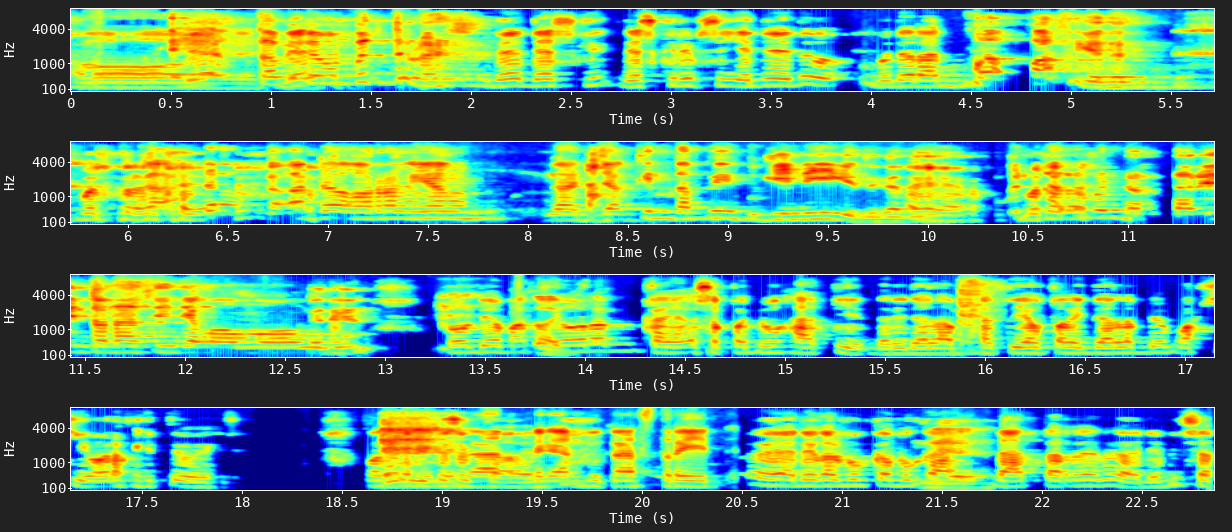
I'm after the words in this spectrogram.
Oh, Dia- iya. tapi Dia- memang betul kan dia desk- deskripsiinnya itu beneran pas gitu. Beneran nggak kayak ada nggak ada orang yang ngajakin tapi begini gitu kan. Iya, benar benar dari intonasi dia ngomong gitu kan. Kalau dia maki Oh. orang kayak sepenuh hati. Dari dalam hati yang paling dalam dia maki orang itu. Makanya aku suka. dengan, dengan buka street. Ya, dengan buka-buka Iya. datarnya tuh dia bisa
